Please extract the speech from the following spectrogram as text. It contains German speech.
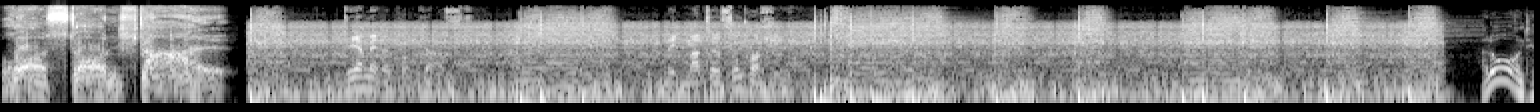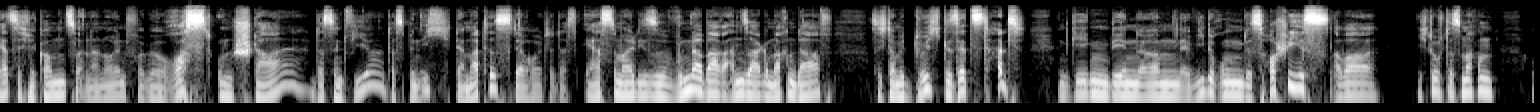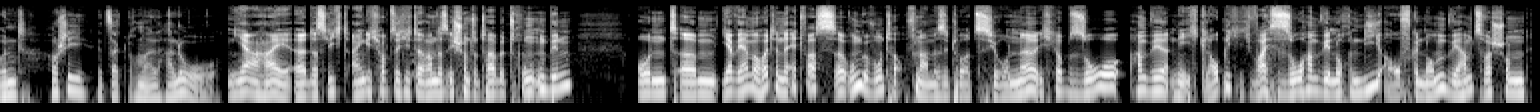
Rost und Stahl. Der Metal Podcast. Mit Mattes und Hoshi. Hallo und herzlich willkommen zu einer neuen Folge Rost und Stahl. Das sind wir, das bin ich, der Mattes, der heute das erste Mal diese wunderbare Ansage machen darf, sich damit durchgesetzt hat, entgegen den ähm, Erwiderungen des Hoshis, aber ich durfte es machen. Und Hoshi, jetzt sag doch mal Hallo. Ja, hi. Äh, das liegt eigentlich hauptsächlich daran, dass ich schon total betrunken bin. Und ähm, ja, wir haben ja heute eine etwas äh, ungewohnte Aufnahmesituation. Ne? Ich glaube, so haben wir, nee, ich glaube nicht, ich weiß, so haben wir noch nie aufgenommen. Wir haben zwar schon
